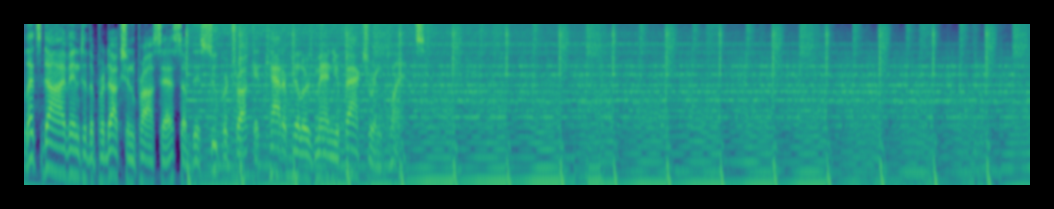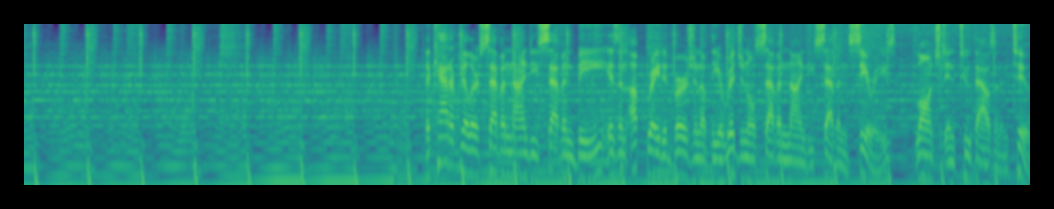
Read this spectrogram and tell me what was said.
Let's dive into the production process of this super truck at Caterpillar's manufacturing plants. The Caterpillar 797B is an upgraded version of the original 797 series, launched in 2002.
